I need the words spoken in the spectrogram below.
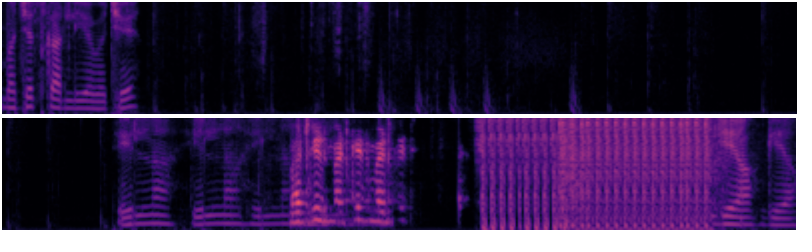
बचत कर लिया बच्चे। हिलना हिलना हिलना। मेडकिट। मेडकिट मेडकिट गया गया।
